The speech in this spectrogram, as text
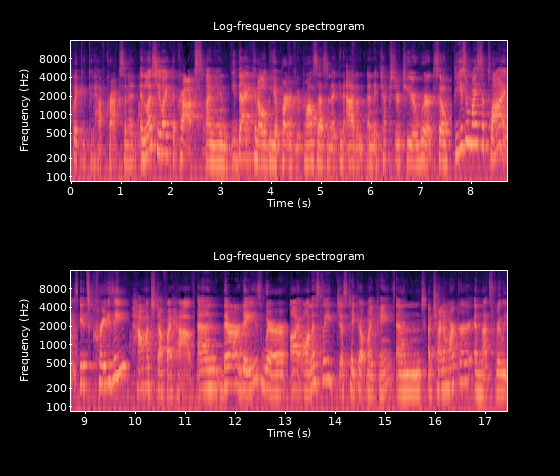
quick, it could have cracks in it. Unless you like the cracks, I mean, that can all be a part of your process and it can add an, an, a texture to your work. So these are my supplies. It's crazy how much stuff I have. And there are days where I honestly just take out my paints and and a China marker, and that's really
